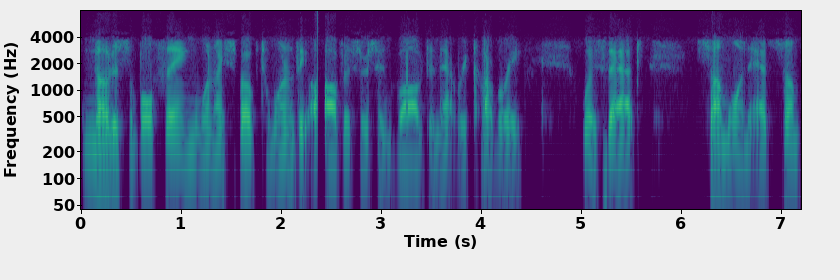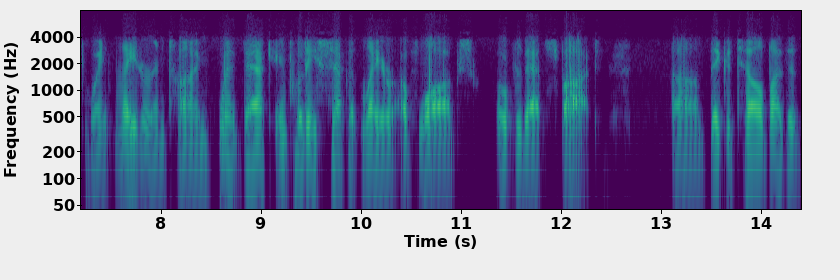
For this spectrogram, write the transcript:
noticeable thing when I spoke to one of the officers involved in that recovery was that someone at some point later in time went back and put a second layer of logs over that spot. Uh, they could tell by the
